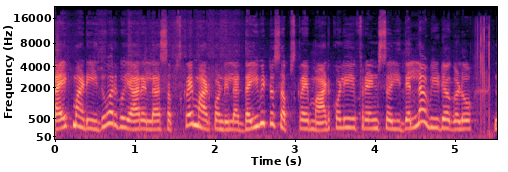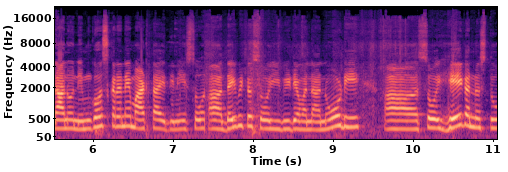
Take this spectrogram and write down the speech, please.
ಲೈಕ್ ಮಾಡಿ. ಇದುವರೆಗೂ ಯಾರೆಲ್ಲ ಸಬ್ಸ್ಕ್ರೈಬ್ ಮಾಡ್ಕೊಂಡಿಲ್ಲ, ದಯವಿಟ್ಟು ಸಬ್ಸ್ಕ್ರೈಬ್ ಮಾಡ್ಕೊಳ್ಳಿ ಫ್ರೆಂಡ್ಸ್ ಇದೆಲ್ಲ ವಿಡಿಯೋಗಳು ನಾನು ನಿಮಗೋಸ್ಕರನೇ ಮಾಡ್ತಾ ಇದ್ದೀನಿ. ಸೊ ದಯವಿಟ್ಟು ಸೊ ಈ ವಿಡಿಯೋವನ್ನು ನೋಡಿ ಸೊ ಹೇಗೆ ಅನ್ನಿಸ್ತು?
